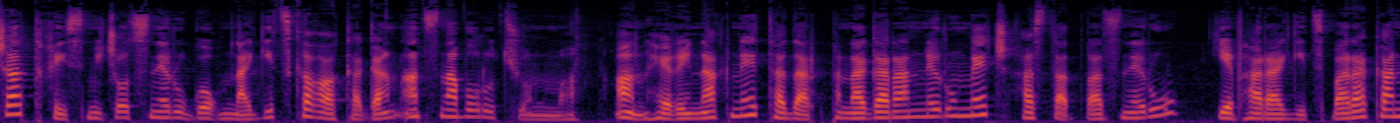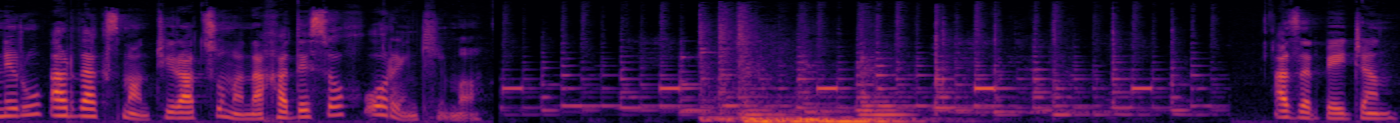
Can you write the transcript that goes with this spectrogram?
շատ խիստ միջոցներու կողմնագից քաղաքական անձնավորությունը։ Ան հեղինակն է թադարք բնակարաններու մեջ հաստատվածներու եւ հարագից բարականերու արդակսման թյուրացումը նախադեսող օրենքիմը։ Ադրբեջան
